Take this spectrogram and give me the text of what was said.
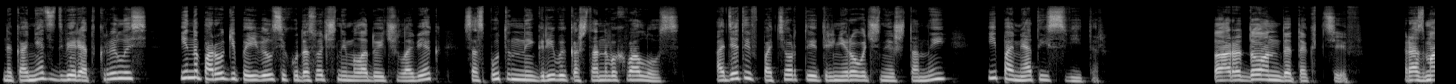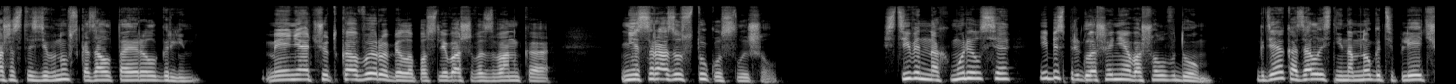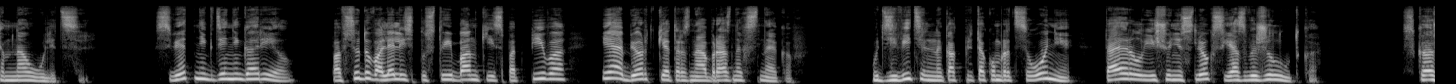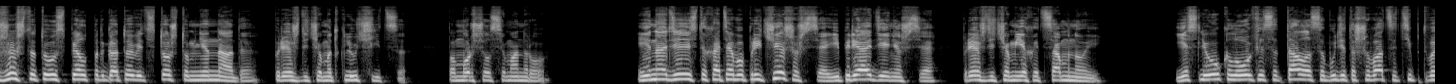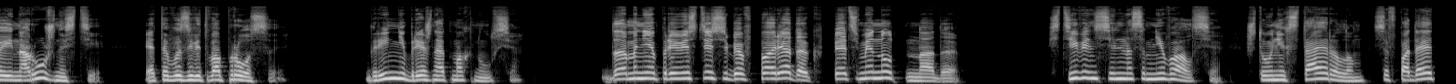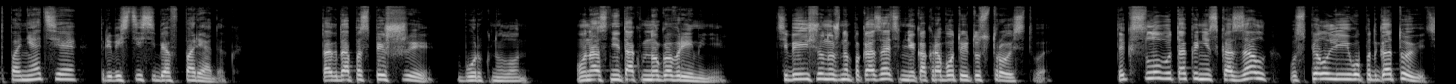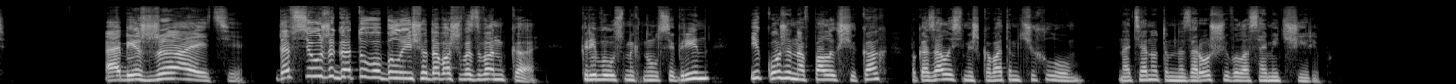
Наконец дверь открылась, и на пороге появился худосочный молодой человек со спутанной гривой каштановых волос, одетый в потертые тренировочные штаны и помятый свитер. «Пардон, детектив», — размашисто зевнув, сказал Тайрел Грин. «Меня чутка вырубило после вашего звонка. Не сразу стук услышал». Стивен нахмурился и без приглашения вошел в дом, где оказалось не намного теплее, чем на улице. Свет нигде не горел, повсюду валялись пустые банки из-под пива и обертки от разнообразных снеков. Удивительно, как при таком рационе Тайрел еще не слег с язвой желудка. «Скажи, что ты успел подготовить то, что мне надо, прежде чем отключиться», — поморщился Монро. И надеюсь, ты хотя бы причешешься и переоденешься, прежде чем ехать со мной. Если около офиса Талоса будет ошиваться тип твоей наружности, это вызовет вопросы». Грин небрежно отмахнулся. «Да мне привести себя в порядок пять минут надо». Стивен сильно сомневался, что у них с Тайролом совпадает понятие «привести себя в порядок». «Тогда поспеши», — буркнул он. «У нас не так много времени. Тебе еще нужно показать мне, как работает устройство. Ты, к слову, так и не сказал, успел ли его подготовить». «Обижаете! Да все уже готово было еще до вашего звонка!» Криво усмехнулся Грин, и кожа на впалых щеках показалась мешковатым чехлом, натянутым на заросший волосами череп.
